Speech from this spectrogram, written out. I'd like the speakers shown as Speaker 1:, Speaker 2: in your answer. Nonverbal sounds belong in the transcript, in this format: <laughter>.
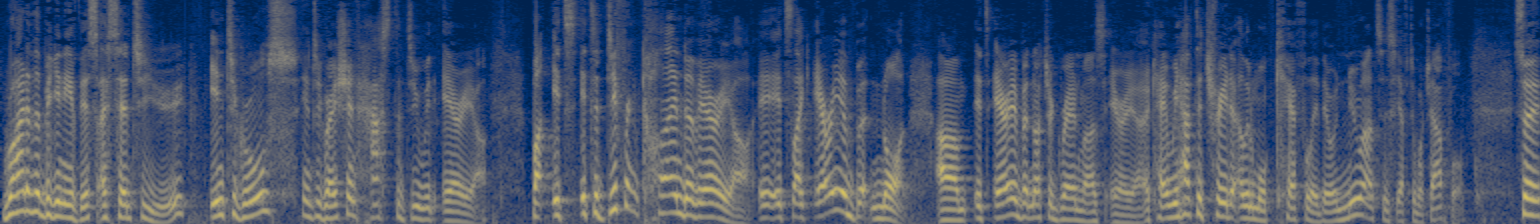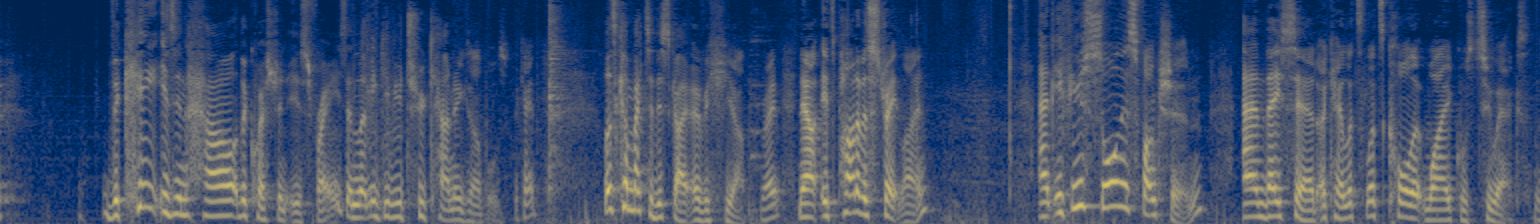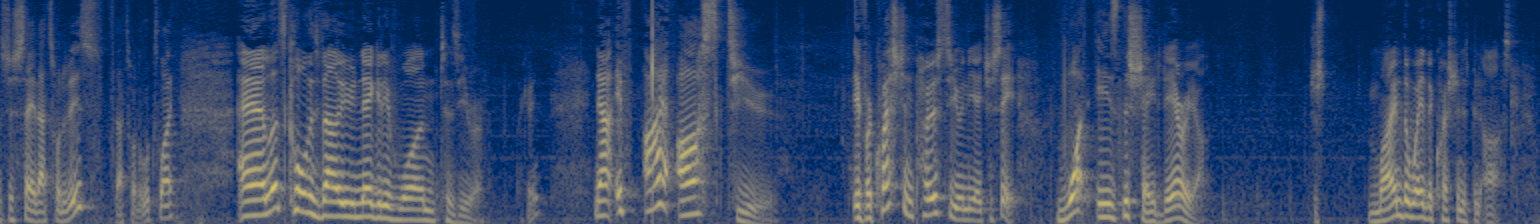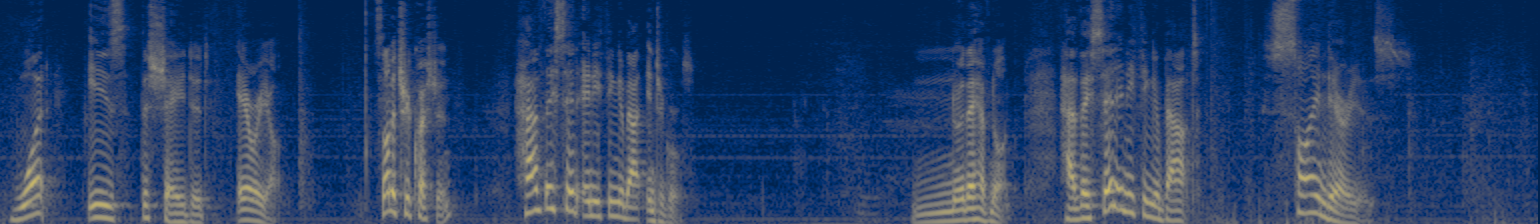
Speaker 1: Right at the beginning of this, I said to you, integrals, integration has to do with area. But it's, it's a different kind of area. It's like area but not. Um, it's area but not your grandma's area, okay? We have to treat it a little more carefully. There are nuances you have to watch out for. So the key is in how the question is phrased, and let me give you two counterexamples, okay? Let's come back to this guy over here, right? Now, it's part of a straight line, and if you saw this function and they said, okay, let's, let's call it y equals 2x. Let's just say that's what it is. That's what it looks like. And let's call this value negative 1 to 0. Okay? Now, if I asked you, if a question posed to you in the HSC, what is the shaded area? Just mind the way the question has been asked. What is the shaded area? It's not a trick question. Have they said anything about integrals? No, they have not. Have they said anything about signed areas?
